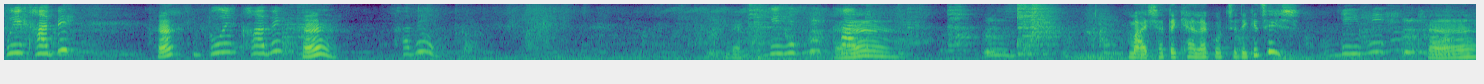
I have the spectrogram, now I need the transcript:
তুই খাবি? হ্যাঁ? তুই খাবি? হ্যাঁ। খাবি? দেখো। হ্যাঁ। মায়ের সাথে খেলা করছে দেখেছিস? হ্যাঁ।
